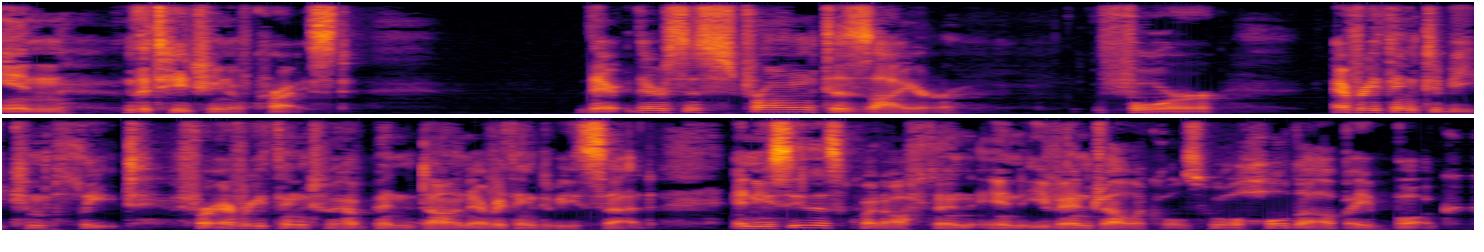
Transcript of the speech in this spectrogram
in the teaching of Christ. There, there's this strong desire for everything to be complete, for everything to have been done, everything to be said. And you see this quite often in evangelicals who will hold up a book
